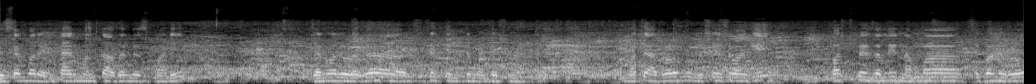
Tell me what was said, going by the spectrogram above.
ಡಿಸೆಂಬರ್ ಎಂಟೈರ್ ಮಂತ್ ಅವೇರ್ನೆಸ್ ಮಾಡಿ ಜನವರಿ ಒಳಗೆ ಸ್ಟ್ರಿಕ್ಟ್ ಇಂಪ್ಲಿಮೆಂಟೇಷನ್ ಆಗ್ತದೆ. ಮತ್ತು ಅದರೊಳಗೂ ವಿಶೇಷವಾಗಿ ಫಸ್ಟ್ ಫೇಸಲ್ಲಿ ನಮ್ಮ ಸಿಬ್ಬಂದಿಗಳು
